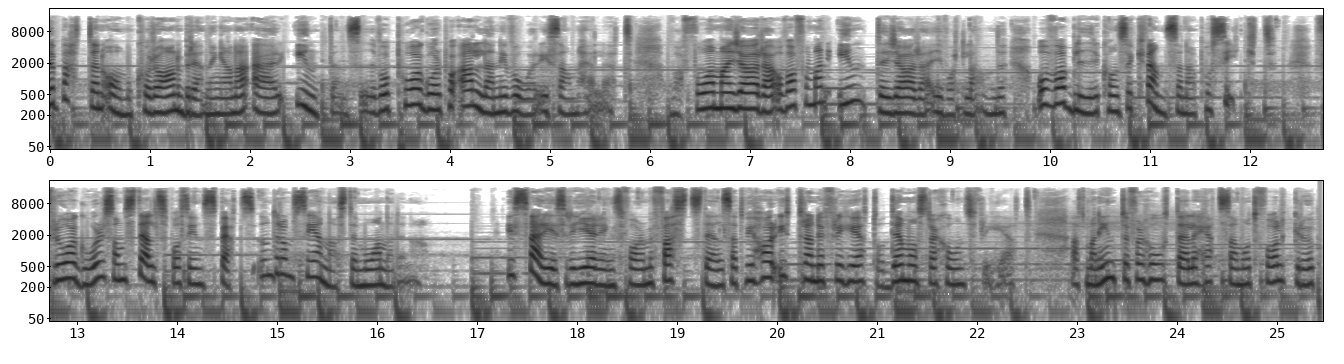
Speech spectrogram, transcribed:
Debatten om koranbränningarna är intensiv och pågår på alla nivåer i samhället. Vad får man göra och vad får man inte göra i vårt land? Och vad blir konsekvenserna på sikt? Frågor som ställts på sin spets under de senaste månaderna. I Sveriges regeringsform fastställs att vi har yttrandefrihet och demonstrationsfrihet. Att man inte får hota eller hetsa mot folkgrupp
